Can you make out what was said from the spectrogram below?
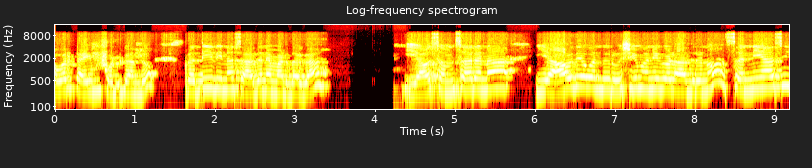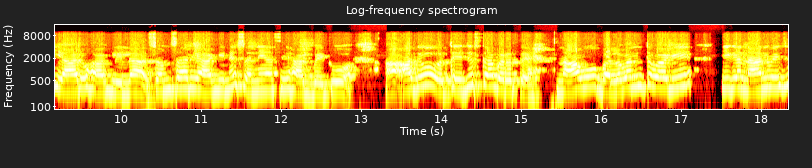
ಅವರ್ ಟೈಮ್ ಕೊಟ್ಕೊಂಡು ಪ್ರತಿದಿನ ಸಾಧನೆ ಮಾಡಿದಾಗ ಯಾವ ಸಂಸಾರನ ಯಾವುದೇ ಒಂದು ಋಷಿ ಮುನಿಗಳಾದ್ರೂ ಸನ್ಯಾಸಿ ಯಾರು ಆಗ್ಲಿಲ್ಲ. ಸಂಸಾರಿ ಆಗಿನೇ ಸನ್ಯಾಸಿ ಆಗ್ಬೇಕು. ಅದು ತ್ಯಜಿಸ್ತಾ ಬರುತ್ತೆ. ನಾವು ಬಲವಂತವಾಗಿ ಈಗ ನಾನ್ ವೆಜ್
